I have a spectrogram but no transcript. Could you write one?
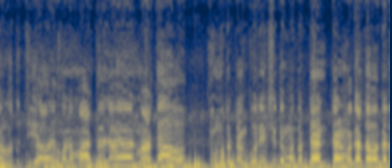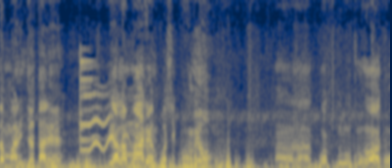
મારું હતું, જે આવે મને મારતા જાય ને મારતા આવે. તું હું તો ટંકો દેખશું તો મને તો ટન ટન વગાડતા વગાડતા મારીને જતા રહે. પેલા મારે પછી ભમ્યો. પક્ષ તો લોચો હતો. તો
